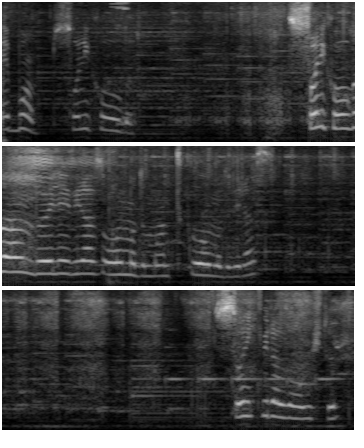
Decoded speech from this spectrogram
ve bom Sonic oldu. Sonic oldu ama böyle biraz olmadı. Mantıklı olmadı biraz. Sonic biraz olmuştur.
